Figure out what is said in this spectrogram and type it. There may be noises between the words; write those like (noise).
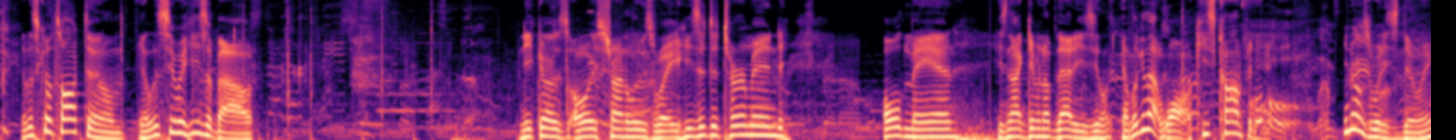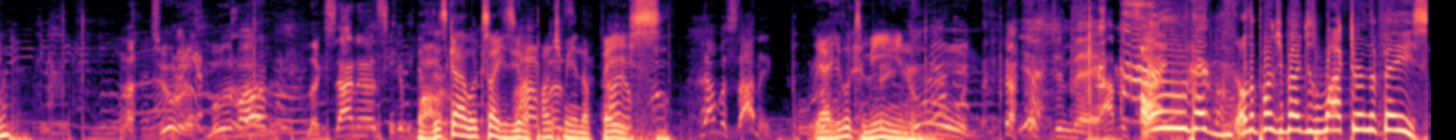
Yeah, let's go talk to him. Yeah, let's see what he's about. Niko's always trying to lose weight. He's a determined old man. He's not giving up that easy. Yeah, look at that walk. He's confident. He knows what he's doing. Yeah, this guy looks like he's gonna punch me in the face. Yeah, he looks mean. (laughs) Oh, that! Oh, the punching bag just whacked her in the face.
